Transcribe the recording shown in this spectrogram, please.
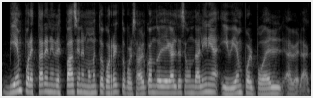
bien por estar en el espacio en el momento correcto, por saber cuándo llegar de segunda línea y bien por poder, ¿verdad?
